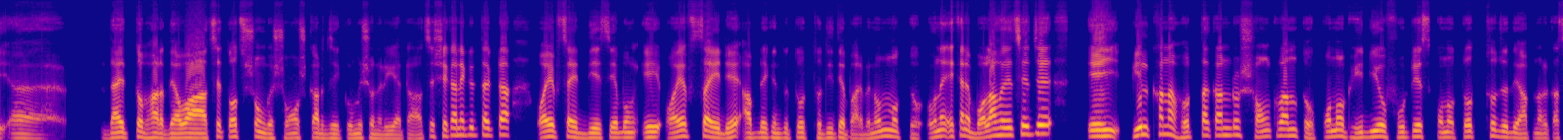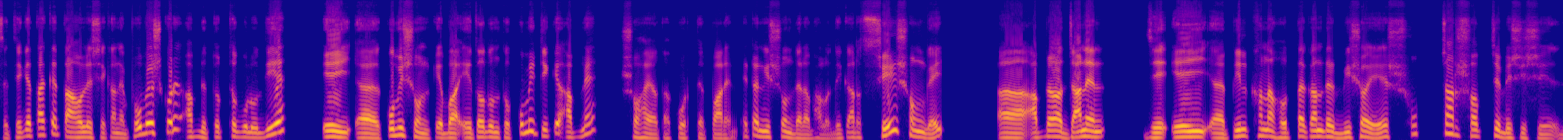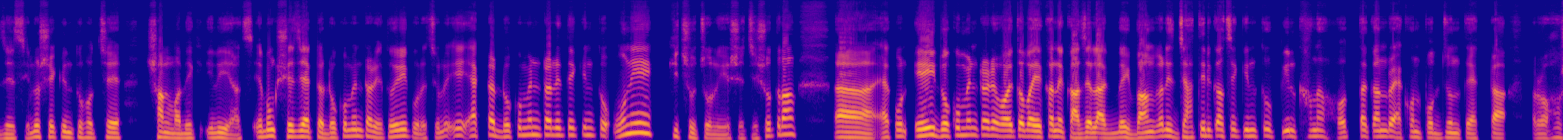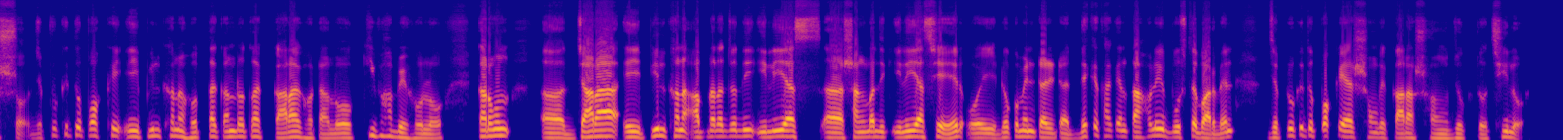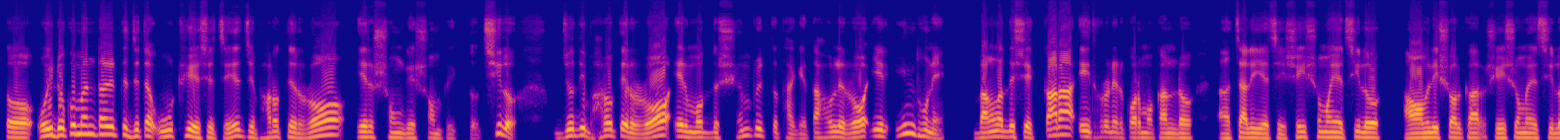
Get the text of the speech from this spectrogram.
দায়িত্বভার দেওয়া আছে, তৎসঙ্গে সংস্কার যে কমিশনের ইয়েটা আছে, সেখানে কিন্তু একটা ওয়েবসাইট দিয়েছে এবং এই ওয়েবসাইটে আপনি কিন্তু তথ্য দিতে পারবেন। উন্মুক্ত মানে এখানে বলা হয়েছে যে, এই পিলখানা হত্যাকাণ্ড সংক্রান্ত কোনো ভিডিও, ফুটেজ, কোনো তথ্য যদি আপনার কাছে থেকে থাকে, তাহলে সেখানে প্রবেশ করে আপনি তথ্যগুলো দিয়ে এই কমিশনকে বা এই তদন্ত কমিটিকে আপনি সহায়তা করতে পারেন। এটা নিঃসন্দেহে ভালো দিক। আর সেই সঙ্গেই আপনারা জানেন যে এই পিলখানা হত্যাকাণ্ডের বিষয়ে সোচ্চার সবচেয়ে বেশি সে যে ছিল, সে কিন্তু হচ্ছে সাংবাদিক ইলিয়াস। এবং সে যে একটা ডকুমেন্টারি তৈরি করেছিল, এই একটা ডকুমেন্টারিতে কিন্তু অনেক কিছু চলে এসেছে। সুতরাং এখন এই ডকুমেন্টারি হয়তো বা এখানে কাজে লাগবে। বাঙালি জাতির কাছে কিন্তু পিলখানা হত্যাকাণ্ড এখন পর্যন্ত একটা রহস্য। যে প্রকৃতপক্ষে এই পিলখানা হত্যাকাণ্ডটা কারা ঘটালো, কীভাবে হলো? কারণ যারা এই পিলখানা, আপনারা যদি ইলিয়াস সাংবাদিক ইলিয়াসের ওই ডকুমেন্টারিটা দেখে থাকেন, তাহলেই বুঝতে পারবেন যে প্রকৃতপক্ষে এর সঙ্গে কারা সংযুক্ত ছিল। তো ওই ডকুমেন্টারিতে যেটা উঠে এসেছে যে ভারতের র এর সঙ্গে সম্পৃক্ত ছিল। যদি ভারতের র এর মধ্যে সম্পৃক্ত থাকে, তাহলে র এর ইন্ধনে বাংলাদেশে কারা এই ধরনের কর্মকাণ্ড চালিয়েছে? সেই সময়ে ছিল আওয়ামী লীগ সরকার, সেই সময়ে ছিল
